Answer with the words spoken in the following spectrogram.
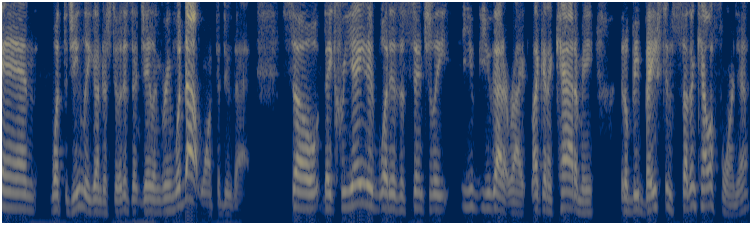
And what the G League understood is that Jalen Green would not want to do that. So they created what is essentially you you got it right, like an academy. It'll be based in Southern California,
